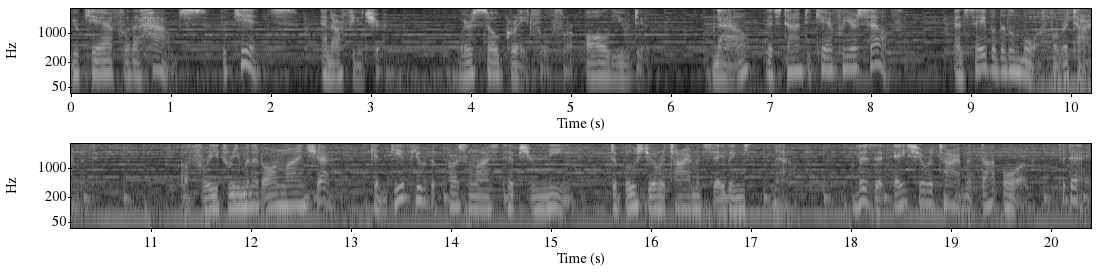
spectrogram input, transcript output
You care for the house, the kids, and our future. We're so grateful for all you do. Now it's time to care for yourself and save a little more for retirement. A free three minute online chat can give you the personalized tips you need to boost your retirement savings now. Visit aceyourretirement.org today.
